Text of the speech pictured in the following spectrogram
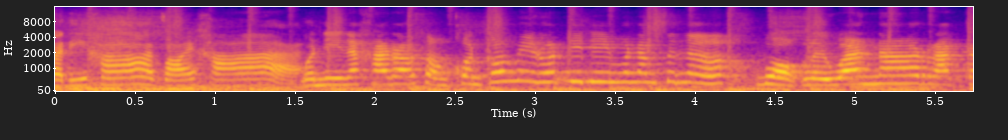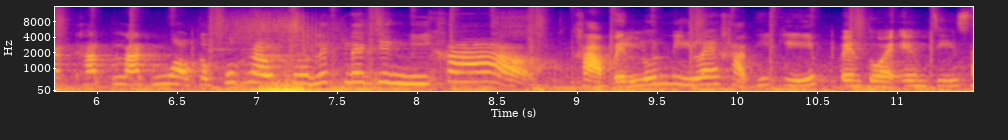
วัสดีค่ะ จอยค่ะ วันนี้นะคะเราสองคนก็มีรถดีๆมานำเสนอ บอกเลยว่าน่ารักกระทัดรัดเหมาะกับพวกเราตัวเล็กๆอย่างนี้ค่ะ ค่ะ เป็นรุ่นนี้เลยค่ะพี่กิฟต์เป็นตัว MG3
